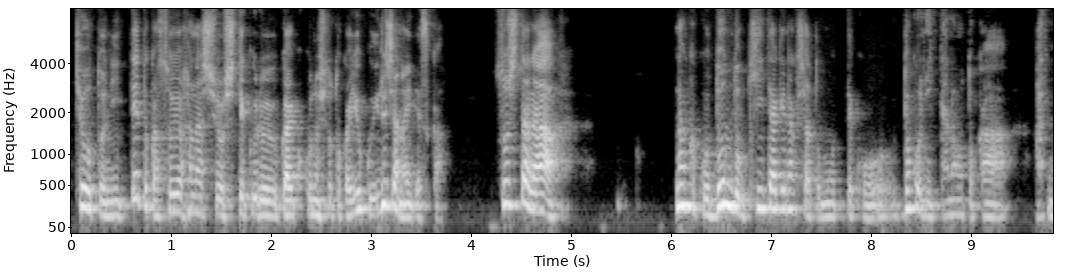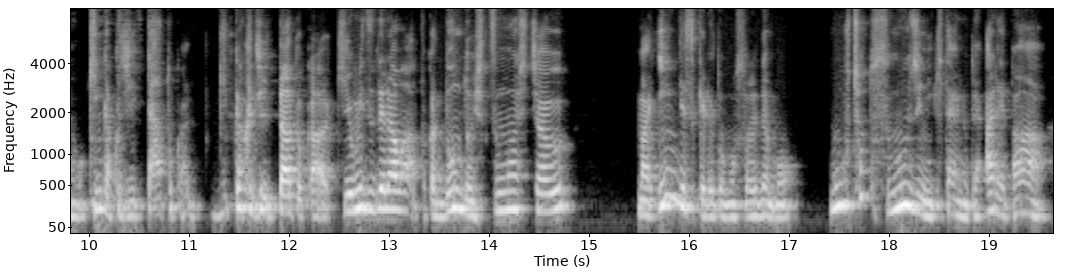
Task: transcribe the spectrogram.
京都に行ってとかそういう話をしてくる外国の人とかよくいるじゃないですか。そしたら、なんかこう、どんどん聞いてあげなくちゃと思って、こう、どこに行ったのとか、あの、金閣寺行ったとか、銀閣寺行ったとか、清水寺はとか、どんどん質問しちゃう。まあいいんですけれども、それでも、もうちょっとスムーズに行きたいのであれば、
